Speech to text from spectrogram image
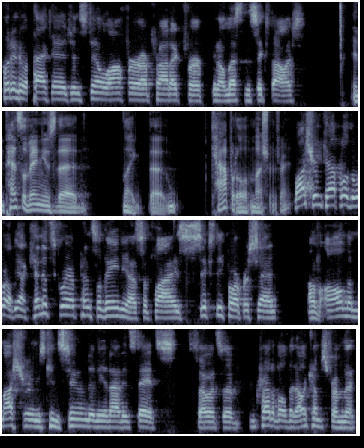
put into a package and still offer our product for you know less than six dollars. And Pennsylvania is the like the capital of mushrooms, right? Mushroom capital of the world. Yeah. Kennett Square, Pennsylvania supplies 64% of all the mushrooms consumed in the United States. So it's a, incredible that all comes from the.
